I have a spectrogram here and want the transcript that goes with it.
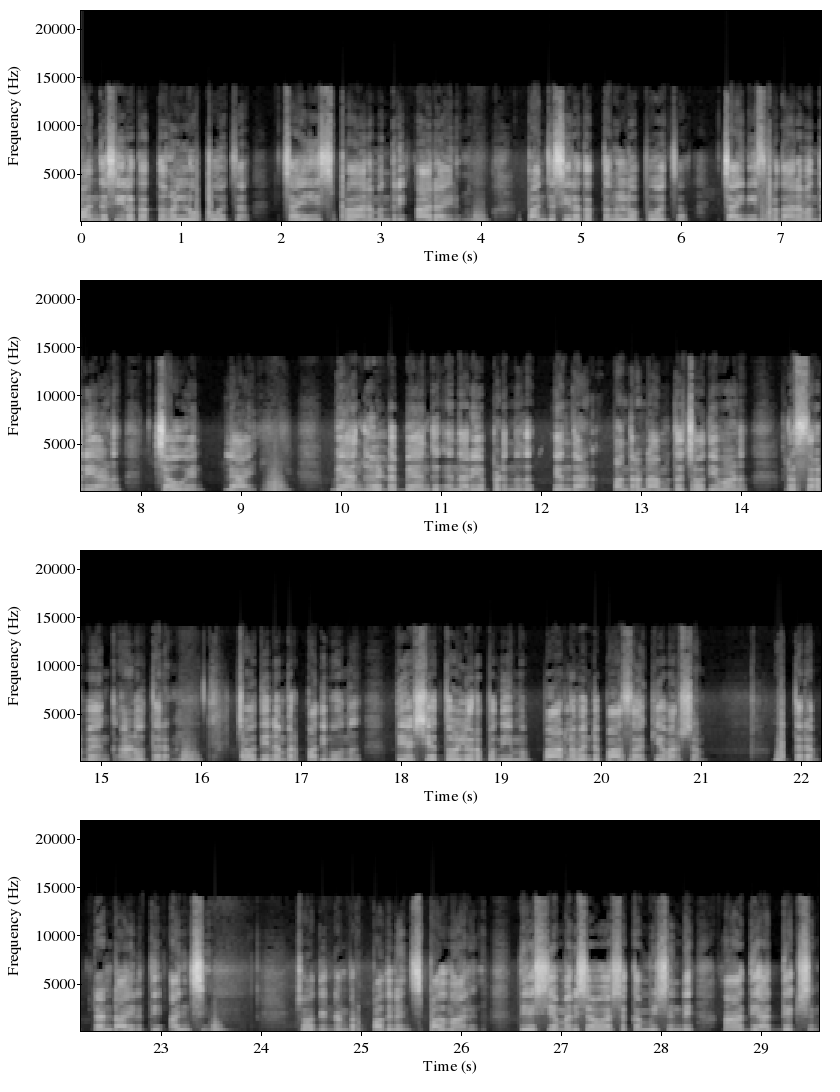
പഞ്ചശീല തത്വങ്ങളിൽ ഒപ്പുവെച്ച ചൈനീസ് പ്രധാനമന്ത്രി ആരായിരുന്നു? പഞ്ചശീല തത്വങ്ങളിൽ ഒപ്പുവെച്ച ചൈനീസ് പ്രധാനമന്ത്രിയാണ് ചൗ എൻ ലായ്. ബാങ്കുകളുടെ ബാങ്ക് എന്നറിയപ്പെടുന്നത് എന്താണ്? പന്ത്രണ്ടാമത്തെ ചോദ്യമാണ് റിസർവ് ബാങ്ക് ആണ് ഉത്തരം. ചോദ്യം നമ്പർ പതിമൂന്ന്. ദേശീയ തൊഴിലുറപ്പ് നിയമം പാർലമെന്റ് പാസ്സാക്കിയ വർഷം. ഉത്തരം രണ്ടായിരത്തി അഞ്ച് ചോദ്യം നമ്പർ പതിനഞ്ച് പതിനാല്. ദേശീയ മനുഷ്യാവകാശ കമ്മീഷന്റെ ആദ്യ അധ്യക്ഷൻ.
